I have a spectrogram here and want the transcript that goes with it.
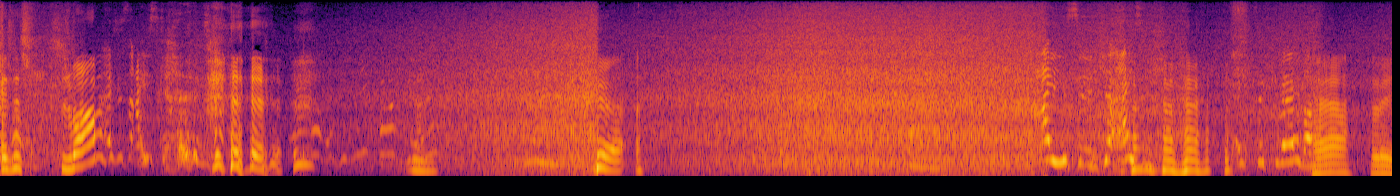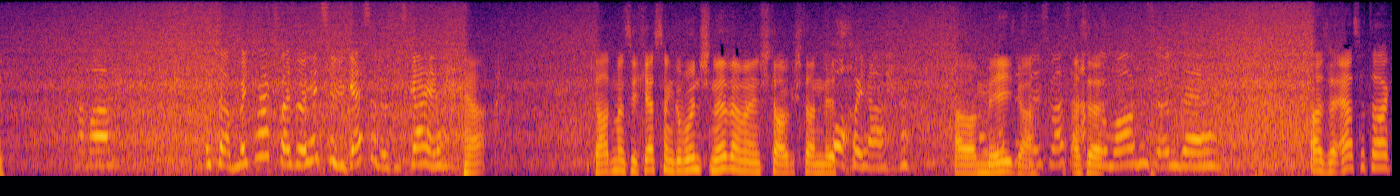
Es ist, es ist warm? Es ist eiskalt. Ja. Eisig, ja, eisig. Echt bequem. Herrlich. Aber ich glaube mittags bei so Hitze wie gestern, das ist geil. Ja. Da hat man sich gestern gewünscht, ne, wenn man in Stau gestanden ist. Oh ja. Aber mega. Das ist was, 8 Also, morgens und äh, also erster Tag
